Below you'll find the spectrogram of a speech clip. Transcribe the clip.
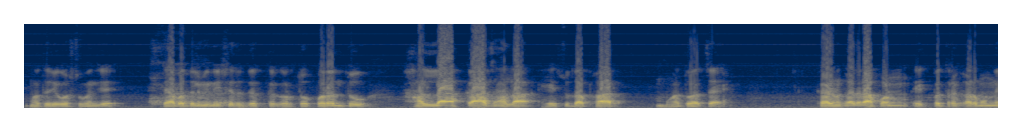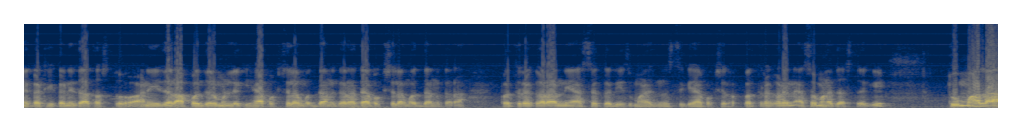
महत्वाची गोष्ट म्हणजे त्याबद्दल मी निषेध व्यक्त करतो. परंतु हल्ला का झाला हे सुद्धा फार महत्वाचं आहे. कारण का जर आपण एक पत्रकार म्हणून एका ठिकाणी जात असतो आणि जर आपण जर म्हणलं की ह्या पक्षाला मतदान करा त्या पक्षाला मतदान करा पत्रकारांनी असं कधीच म्हणायचं नसतं की ह्या पक्षाला पत्रकारांनी असं म्हणायचं असतं की तुम्हाला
